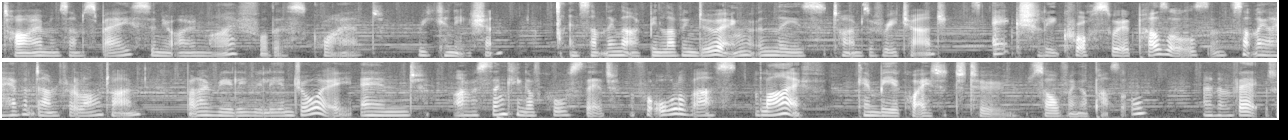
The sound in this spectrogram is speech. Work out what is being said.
time and some space in your own life for this quiet reconnection. And something that I've been loving doing in these times of recharge is actually crossword puzzles, and something I haven't done for a long time, but I really, really enjoy. And I was thinking, of course, that for all of us, life can be equated to solving a puzzle. And in fact,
